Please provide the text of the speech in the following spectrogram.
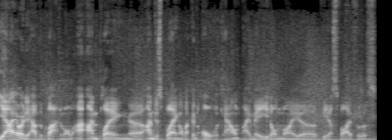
Yeah, I already have the platinum on. I am playing. Uh, I'm just playing on like an alt account I made on my uh, PS5 for this.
